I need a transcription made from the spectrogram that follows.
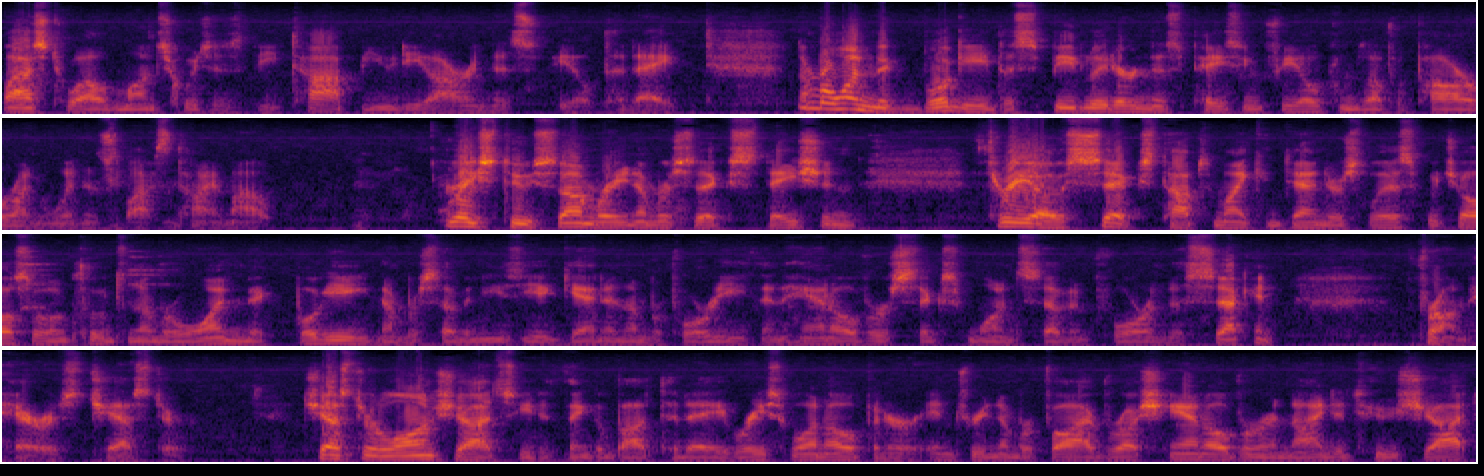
last 12 months, which is the top UDR in this field today. Number one, Mick Boogie, the speed leader in this pacing field, comes off a power run win his last time out. Race 2 summary, number 6, Station 306 tops my contenders list, which also includes number 1, Mick Boogie, number 7, Easy Again, and number 4, Ethan Hanover, 6174 in the second from Harrah's Chester. Chester long shot see to think about today. Race 1 opener, entry number 5, Rush Hanover, a 9 to 2 shot.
